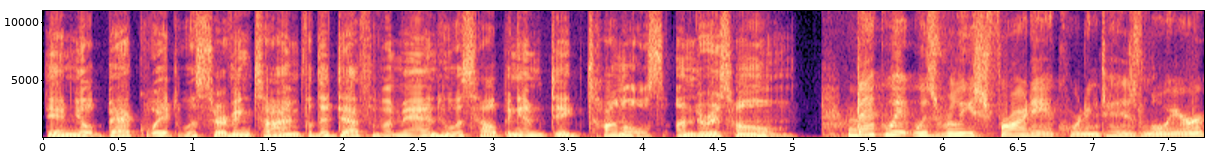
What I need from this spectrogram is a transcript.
Daniel Beckwith was serving time for the death of a man who was helping him dig tunnels under his home. Beckwith was released Friday, according to his lawyer,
